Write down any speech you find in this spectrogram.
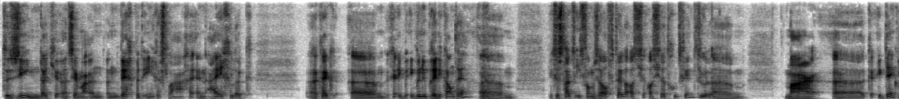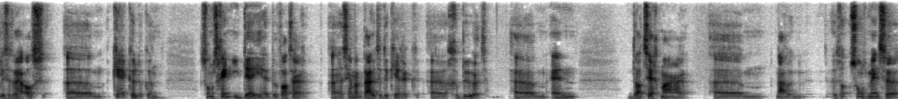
te zien dat je een, zeg maar, een, een weg bent ingeslagen. En eigenlijk, eh, kijk, ehm, ik, ik ben nu predikant, hè. Ehm, ik zal straks iets van mezelf vertellen als je, als je dat goed vindt. Tuurlijk. Ehm, maar eh, ik denk wel eens dat wij als kerkelijken soms geen idee hebben wat er eh, zeg maar, buiten de kerk eh, gebeurt. Ehm, en dat zeg maar, ehm, nou, soms mensen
